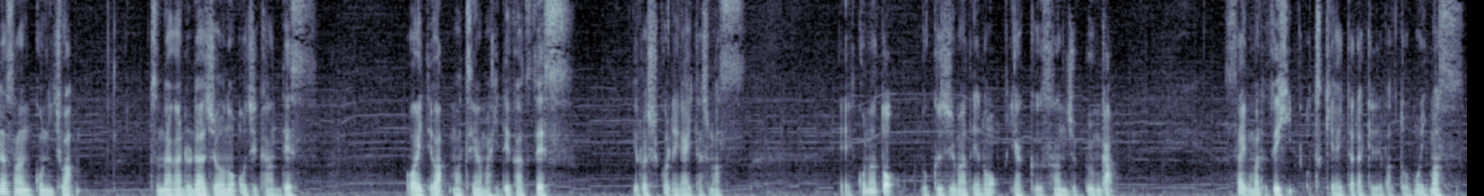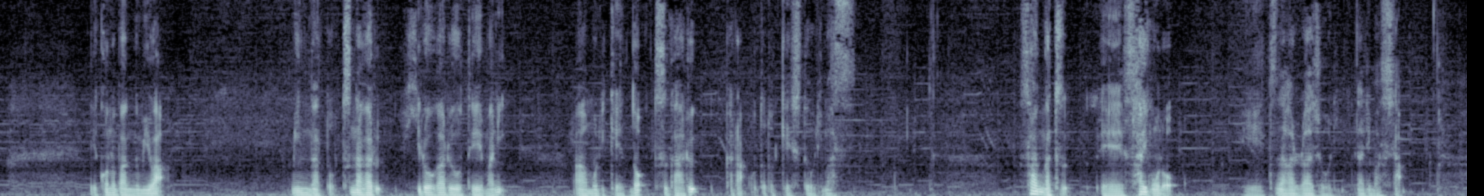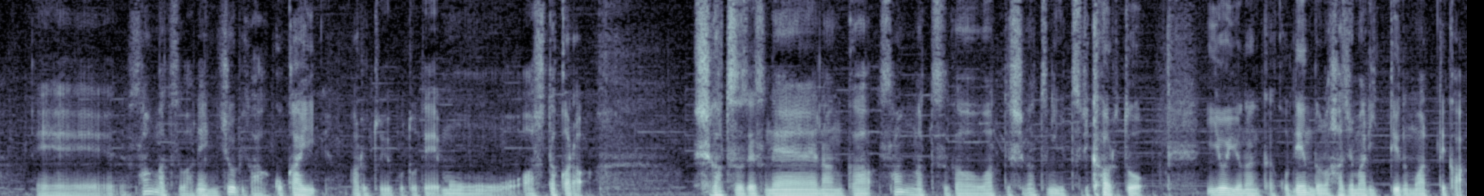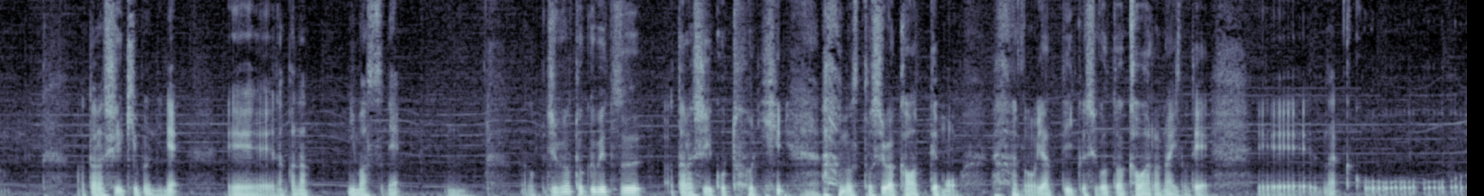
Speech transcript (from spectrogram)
皆さんこんにちは。つながるラジオのお時間です。お相手は松山秀和です。よろしくお願いいたします。えーこの後6時までの約30分間最後までぜひお付き合いいただければと思います。えーこの番組はみんなとつながる広がるをテーマに青森県の津軽からお届けしております。3月、えー最後の、えーつながるラジオになりました。えー3月はね日曜日が5回あるということでもう明日から4月ですねなんか3月が終わって4月に移り変わるといよいよなんかこう年度の始まりっていうのもあってか新しい気分にね、えーなんかなりますね。うん自分は特別新しいことに あの年は変わってもあのやっていく仕事は変わらないので、えーなんかこう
